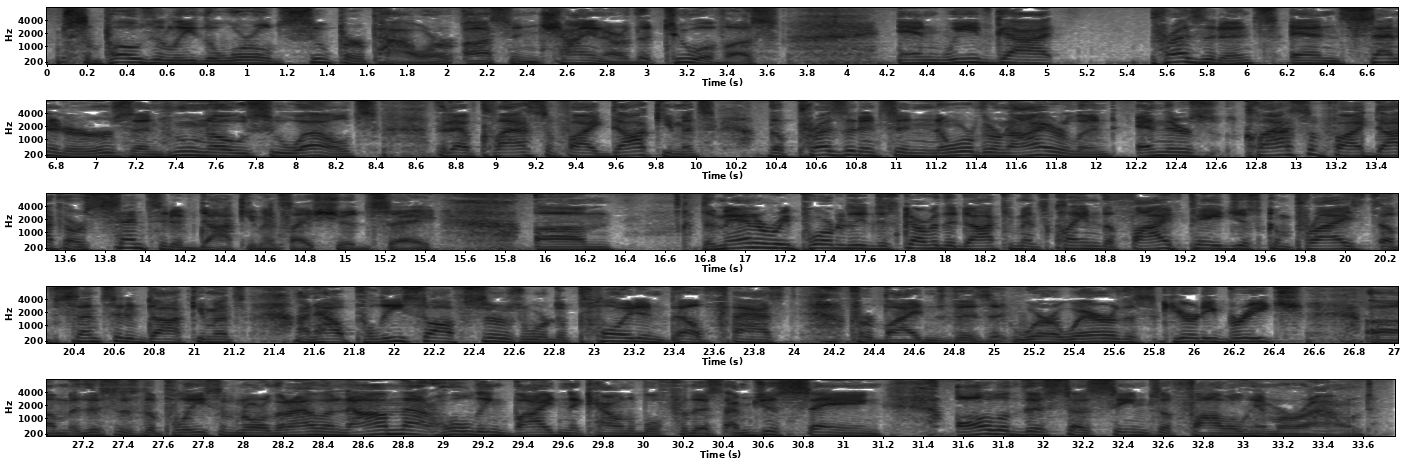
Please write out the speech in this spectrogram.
supposedly the world superpower us and china are the two of us and we've got presidents and senators and who knows who else that have classified documents. The presidents in Northern Ireland, and there's classified doc or sensitive documents, I should say. Um, the man who reportedly discovered the documents claimed the five pages comprised of sensitive documents on how police officers were deployed in Belfast for Biden's visit. We're aware of the security breach. Um, this is the police of Northern Ireland. Now, I'm not holding Biden accountable for this. I'm just saying all of this does seem to follow him around.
